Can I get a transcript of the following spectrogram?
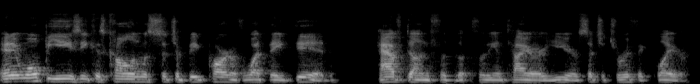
And it won't be easy because Colin was such a big part of what they did, have done for the, for the entire year, such a terrific player.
